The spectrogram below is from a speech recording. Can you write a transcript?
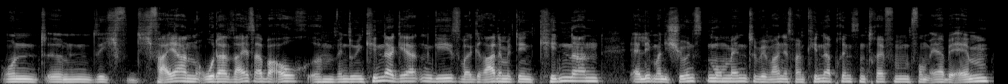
und ähm, sich dich feiern oder sei es aber auch, ähm, wenn du in Kindergärten gehst, weil gerade mit den Kindern erlebt man die schönsten Momente. Wir waren jetzt beim Kinderprinzentreffen vom RBM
